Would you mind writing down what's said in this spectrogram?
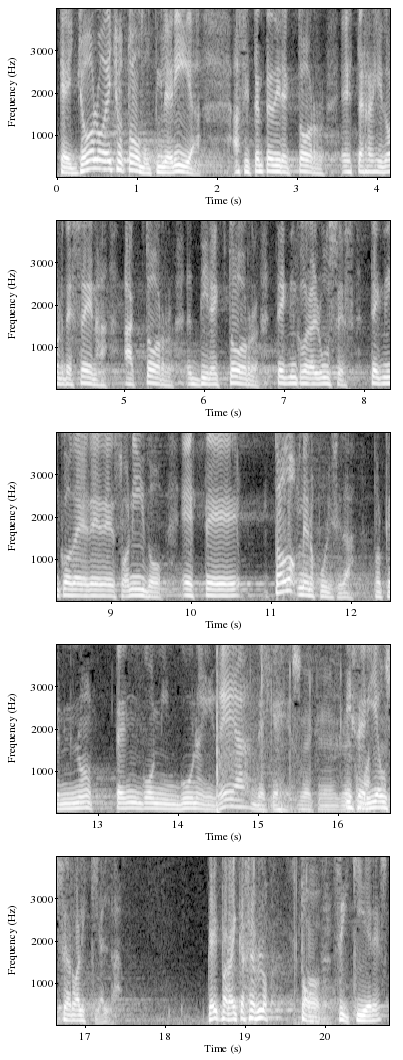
Que yo lo he hecho todo, utilería, asistente director, este regidor de escena, actor, director, técnico de luces, técnico de, de- de sonido, este, todo menos publicidad, porque no tengo ninguna idea de qué es eso. De qué- de y sería un cero a la izquierda. ¿Ok? Pero hay que hacerlo todo, si quieres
